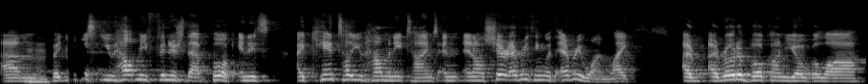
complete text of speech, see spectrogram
Um, mm-hmm. But you just you helped me finish that book, and it's I can't tell you how many times. And and I'll share everything with everyone. Like, I, I wrote a book on yoga law.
